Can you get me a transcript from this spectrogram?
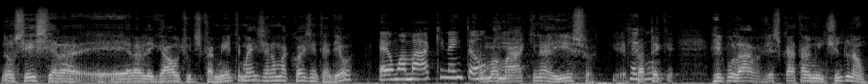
Não sei se era, eh, era legal juridicamente, mas era uma coisa, entendeu? é uma máquina, então. uma que- máquina, isso. É Regu- pegar- regulava, ver se o cara estava mentindo não.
